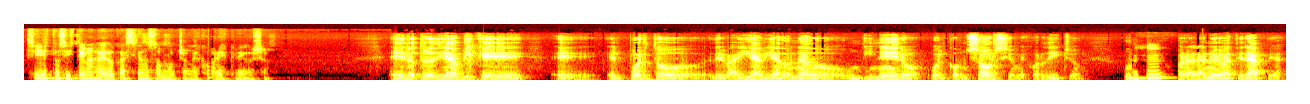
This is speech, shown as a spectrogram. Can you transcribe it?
Sí, estos sistemas de educación son mucho mejores, creo yo. El otro día vi que eh, el puerto de Bahía había donado un dinero, o el consorcio, mejor dicho, para la nueva terapia.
